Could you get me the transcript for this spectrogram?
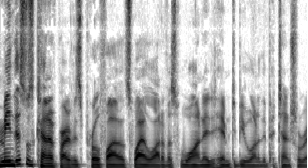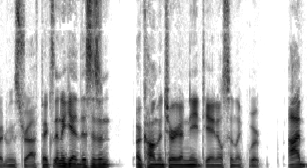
I mean, this was kind of part of his profile. That's why a lot of us wanted him to be one of the potential Red Wings draft picks. And again, this isn't a commentary on Nate Danielson. Like, we're I'm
